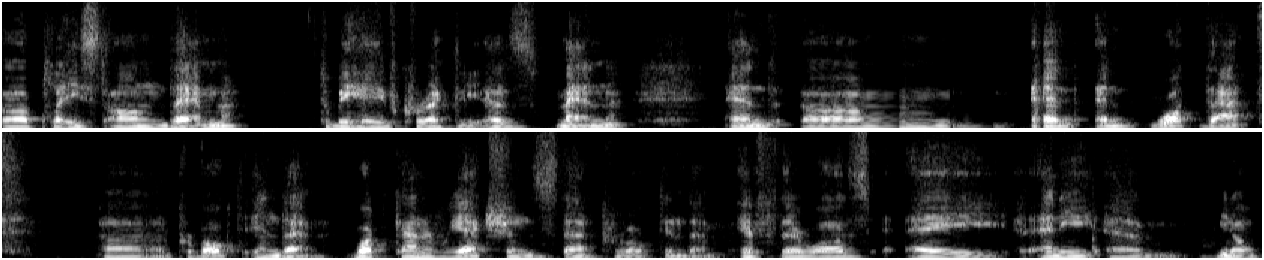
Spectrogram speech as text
uh, placed on them to behave correctly as men, and um, and and what that uh, provoked in them, what kind of reactions that provoked in them, if there was a any um, you know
